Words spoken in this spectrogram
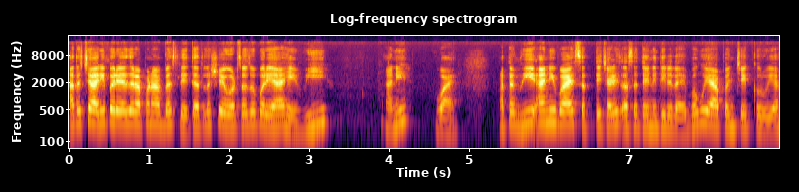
आता चारही पर्याय जर आपण अभ्यासले त्यातला शेवटचा जो पर्याय आहे व्ही आणि वाय. आता व्ही आणि वाय सत्तेचाळीस असं त्यांनी दिलेलं आहे. बघूया आपण चेक करूया.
